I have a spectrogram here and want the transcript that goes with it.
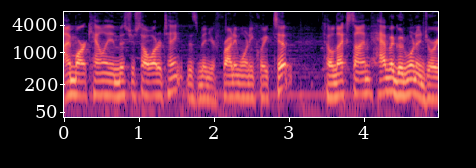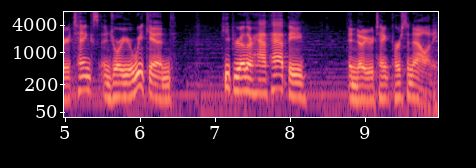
I'm Mark Kelly and Mr. Saltwater Tank. This has been your Friday Morning Quick Tip. Till next time, have a good one, enjoy your tanks, enjoy your weekend, keep your other half happy, and know your tank personality.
